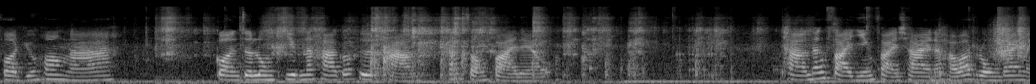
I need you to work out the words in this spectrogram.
ฟอร์ดอยู่ห้องนะ ก่อนจะลงคลิปนะคะก็คือถามทั้งสองฝ่ายแล้ว ถามทั้งฝ่ายหญิงฝ่ายชายนะคะว่าลงได้ไหม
